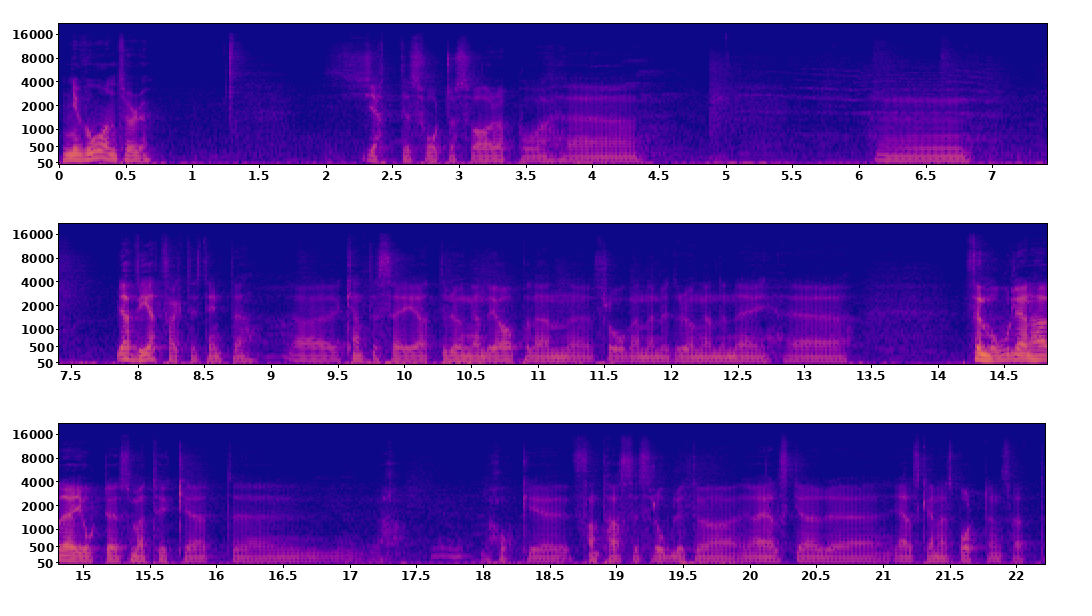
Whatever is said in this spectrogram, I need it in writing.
nivån tror du? Jättesvårt att svara på. Uh, Eh, jag vet faktiskt inte. Jag kan inte säga ett rungande ja på den eh, frågan eller ett rungande nej. Eh, förmodligen hade jag gjort det som jag tycker att hockey är fantastiskt roligt och jag, jag älskar, jag älskar den här sporten. Så att,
